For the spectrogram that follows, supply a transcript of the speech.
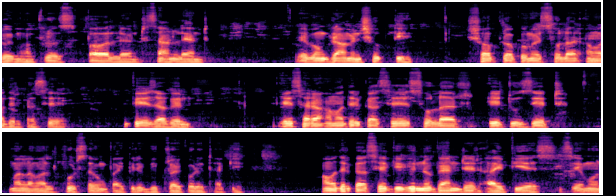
Rahima Afroz, Powerland, Sunland এবং গ্রামীণ শক্তি। সব রকমের সোলার আমাদের কাছে পেয়ে যাবেন। এছাড়া আমাদের কাছে সোলার এ টু জেড মালামাল ফুডস এবং পাইকারি বিক্রয় করে থাকি। আমাদের কাছে বিভিন্ন ব্র্যান্ডের আইপিএস যেমন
